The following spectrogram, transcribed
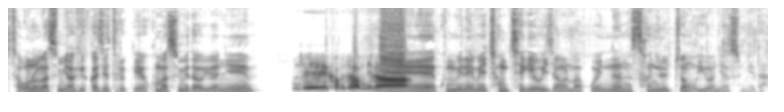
자 오늘 말씀 여기까지 들을게요. 고맙습니다, 의원님. 네, 감사합니다. 네, 국민의힘의 정책위 의장을 맡고 있는 성일종 의원이었습니다.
